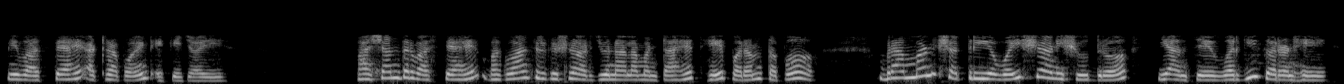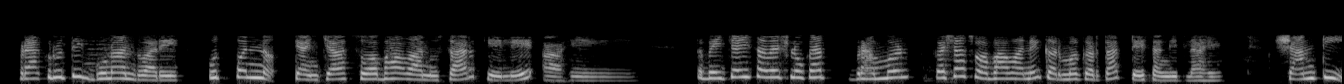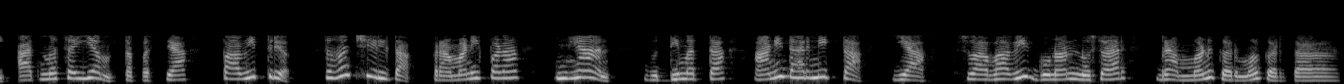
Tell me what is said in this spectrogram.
मी वाचते आहे अठरा पॉईंट एकेचाळीस. भाषांतर वाचते आहे. भगवान श्रीकृष्ण अर्जुनाला म्हणत आहेत हे परम तप ब्राह्मण क्षत्रिय वैश्य आणि शूद्र यांचे वर्गीकरण हे प्राकृतिक गुणांद्वारे उत्पन्न त्यांच्या स्वभावानुसार केले आहे. तर बेचाळीसाव्या श्लोकात ब्राह्मण कशा स्वभावाने कर्म करतात ते सांगितलं आहे. शांती आत्मसंयम तपस्या पावित्र्य सहनशीलता प्रामाणिकपणा ज्ञान बुद्धिमत्ता आणि धार्मिकता या स्वाभाविक गुणांनुसार ब्राह्मण कर्म करतात.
